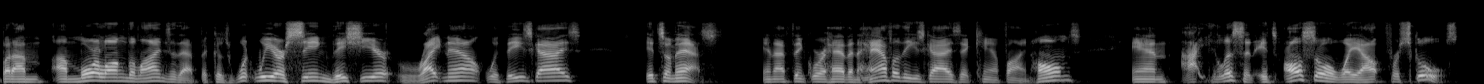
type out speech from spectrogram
but I'm I'm more along the lines of that because what we are seeing this year right now with these guys, it's a mess. And I think we're having half of these guys that can't find homes. And I listen, it's also a way out for schools.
